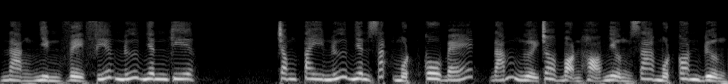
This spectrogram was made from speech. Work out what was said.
nàng nhìn về phía nữ nhân kia. Trong tay nữ nhân dắt một cô bé, đám người cho bọn họ nhường ra một con đường.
